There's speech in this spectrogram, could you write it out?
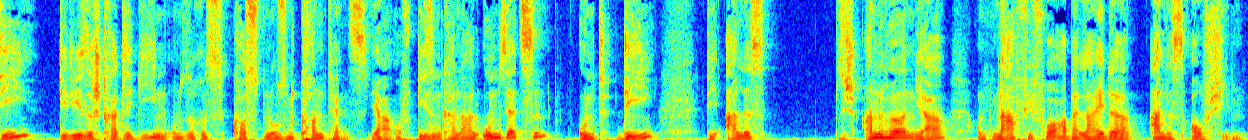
Die, die diese Strategien unseres kostenlosen Contents ja auf diesem Kanal umsetzen und die, die alles sich anhören, ja, und nach wie vor aber leider alles aufschieben.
